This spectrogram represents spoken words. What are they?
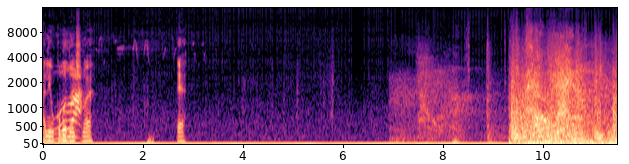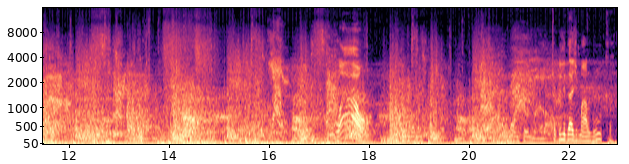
Ali, o comandante, não é? É. habilidade maluca.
